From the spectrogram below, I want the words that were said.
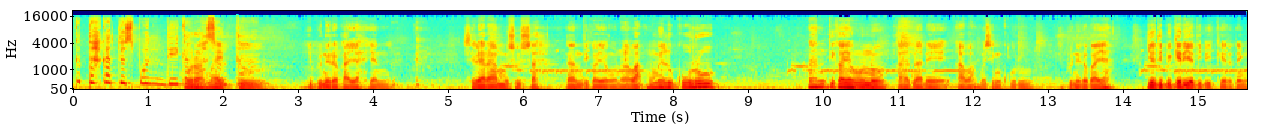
Kedah kados pundi Kang Mas Sultan? Ibu Nirokaya yen sliramu susah nganti kaya ngono awakmu melu kuru. Nganti kaya ngono kahanane awakmu sing kuru, Ibu Nirokaya. Ya dipikir ya dipikir ning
